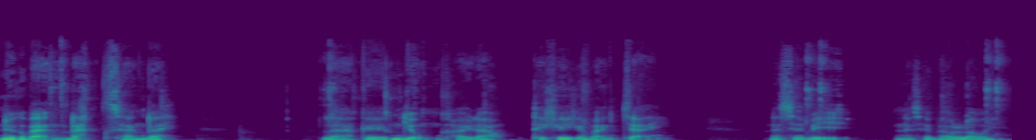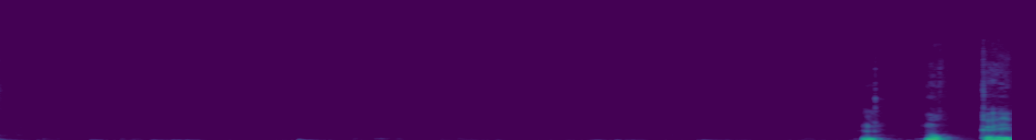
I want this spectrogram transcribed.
Nếu các bạn đặt sang đây là cái ứng dụng khởi đầu thì khi các bạn chạy nó sẽ bị nó sẽ báo lỗi. Một cái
